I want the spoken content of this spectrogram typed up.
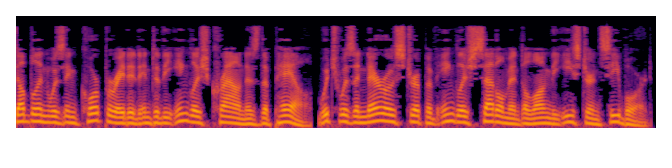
Dublin was incorporated into the English Crown as the Pale, which was a narrow strip of English settlement along the eastern seaboard.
